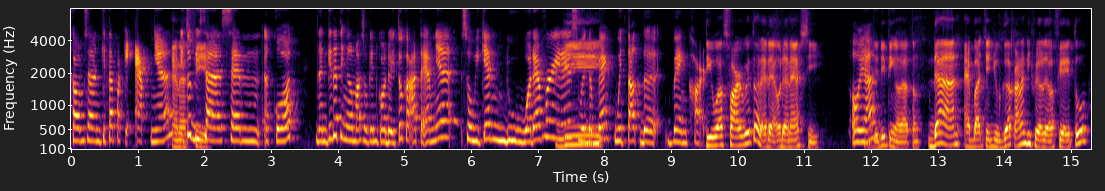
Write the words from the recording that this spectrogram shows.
kalau misalnya kita pakai app-nya itu bisa send a code dan kita tinggal masukin kode itu ke ATM-nya so we can do whatever it is Di- with the bank without the bank card. Di Wells Fargo itu ada ada udah NFC. Oh ya? Jadi tinggal datang. Dan hebatnya juga karena di Philadelphia itu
